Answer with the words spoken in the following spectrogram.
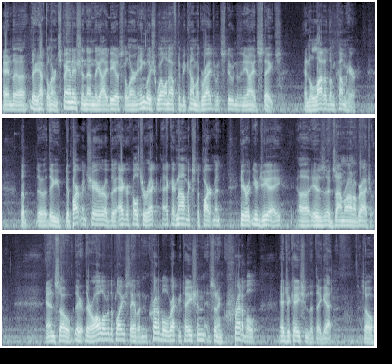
and uh, they have to learn Spanish, and then the idea is to learn English well enough to become a graduate student in the United States. And a lot of them come here. The, the, the department chair of the Agriculture Ec Economics Department here at UGA uh, is a Zamorano graduate. And so they're, they're all over the place. They have an incredible reputation. It's an incredible education that they get. So,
